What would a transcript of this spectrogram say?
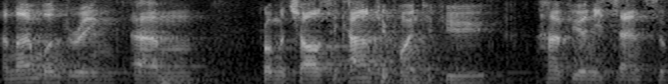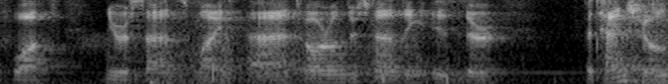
And I'm wondering, um, from a child psychiatry point of view, have you any sense of what neuroscience might add to our understanding? Is there potential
